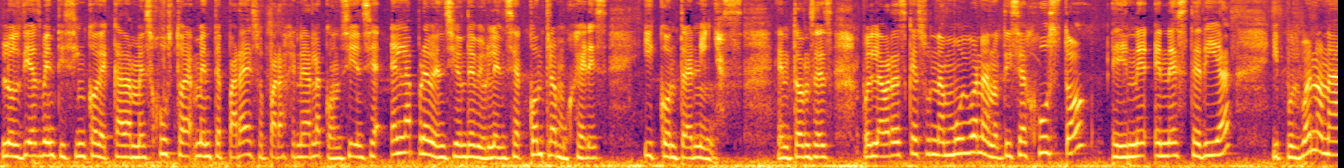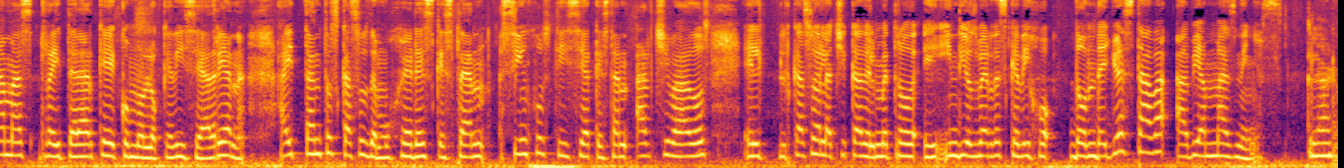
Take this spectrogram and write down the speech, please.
los días 25 de cada mes justamente para eso, para generar la conciencia en la prevención de violencia contra mujeres y contra niñas. Entonces, pues la verdad es que es una muy buena noticia justo en, en este día y pues bueno, nada más reiterar que como lo que dice Adriana, hay tantos casos de mujeres que están sin justicia, que están archivados. El, el caso de la chica del metro eh, Indios Verdes que dijo, donde yo estaba había más niñas. Claro.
